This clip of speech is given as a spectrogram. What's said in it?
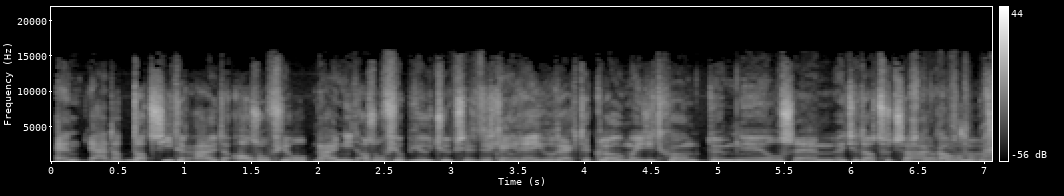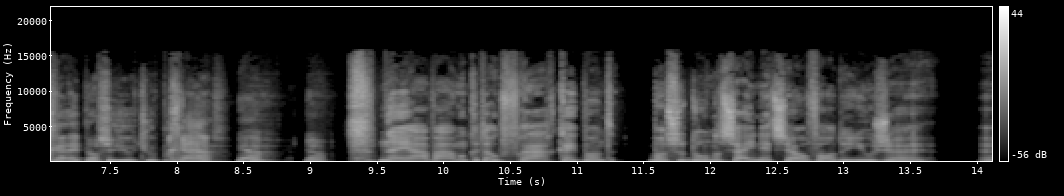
En ja, dat, dat ziet eruit alsof je op, nou niet alsof je op YouTube zit. Het is geen regelrechte clone, maar je ziet gewoon thumbnails en weet je, dat soort zaken te allemaal. begrijpen als je YouTube begrijpt. Ja, ja, ja. Nou ja, waarom ik het ook vraag. Kijk, want Mastodon, dat zei je net zelf al, de user, eh,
